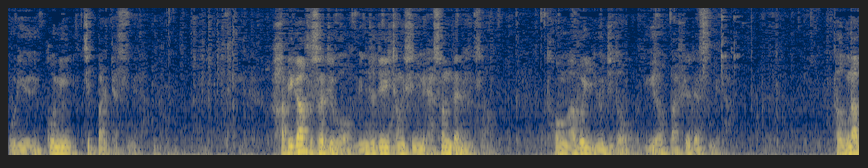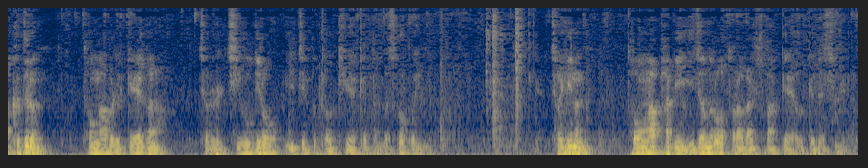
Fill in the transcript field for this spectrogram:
우리의 꿈이 짓밟혔습니다. 합의가 부서지고 민주주의 정신이 훼손되면서 통합의 유지도 위협받게 됐습니다. 더구나 그들은 통합을 깨거나 저를 지우기로 일찍부터 기획했던 것으로 보입니다. 저희는 통합 합의 이전으로 돌아갈 수밖에 없게 됐습니다.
